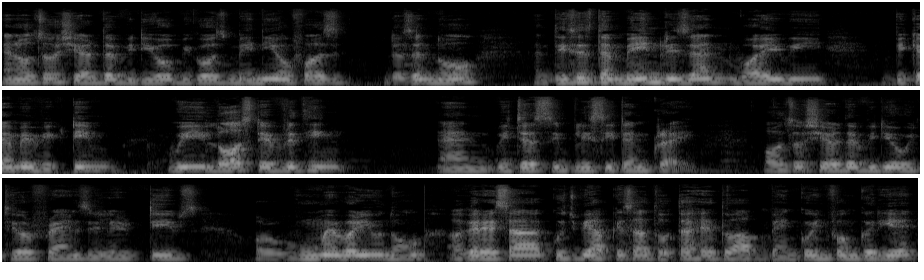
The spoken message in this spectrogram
and also share the video because many of us doesn't know and this is the main reason why we became a victim. We lost everything and we just simply sit and cry. Also, share the video with your friends, relatives और whomever you know. अगर ऐसा कुछ भी आपके साथ होता है तो आप बैंक को इन्फॉर्म करिए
